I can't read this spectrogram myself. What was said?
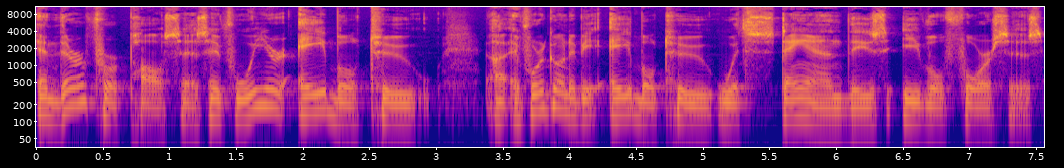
And therefore, Paul says, if we are able to, uh, if we're going to be able to withstand these evil forces,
